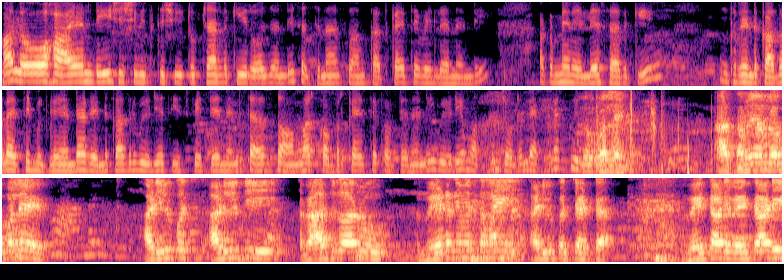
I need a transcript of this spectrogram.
హలో హాయ్ అండి. శిశు విత్ కృషి యూట్యూబ్ ఛానల్కి ఈరోజు అండి సత్యనారాయణ స్వామి కథకు అయితే వెళ్ళానండి. అక్కడ నేను వెళ్ళేసరికి ఇంక రెండు కథలు అయితే మిగిలినండి ఆ రెండు కథలు వీడియో తీసి పెట్టానండి. తర్వాత సోమవారం కొబ్బరికాయ అయితే కొట్టానండి. వీడియో మొత్తం చూడండి. ఎక్కడ స్క్రిప్ట్ ఆ సమయం లోపలే అడవికి వచ్చి అడవికి రాజుగారు వేట నిమిత్తమై అడవికి వచ్చాట వేటాడి వేటాడి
